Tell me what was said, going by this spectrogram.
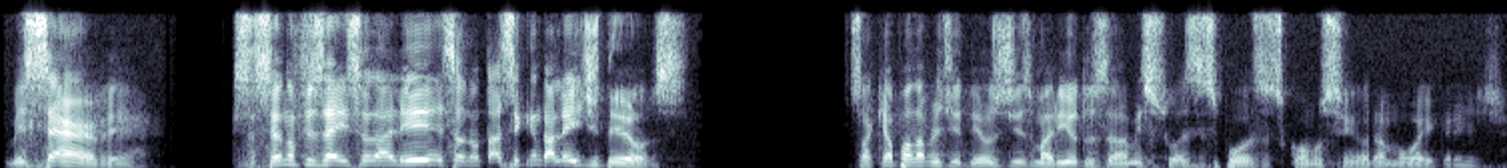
Me serve. Se você não fizer isso dali, você não está seguindo a lei de Deus. Só que a palavra de Deus diz: maridos, ame suas esposas como o Senhor amou a igreja.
